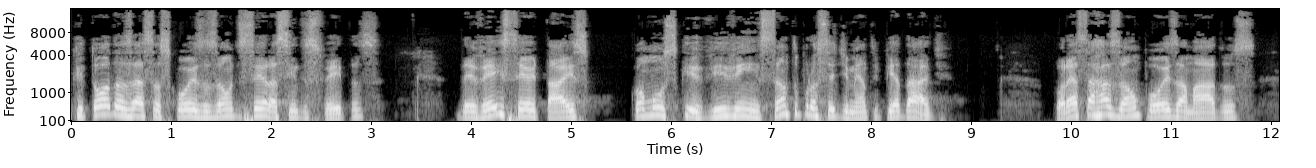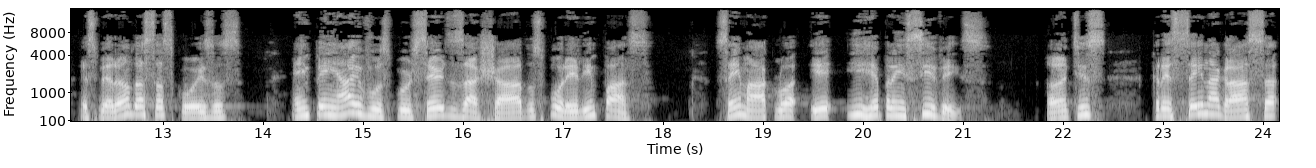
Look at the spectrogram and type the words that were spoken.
que todas essas coisas hão de ser assim desfeitas, deveis ser tais como os que vivem em santo procedimento e piedade. Por essa razão, pois, amados, esperando essas coisas, empenhai-vos por ser desachados por ele em paz, sem mácula e irrepreensíveis. Antes, crescei na graça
